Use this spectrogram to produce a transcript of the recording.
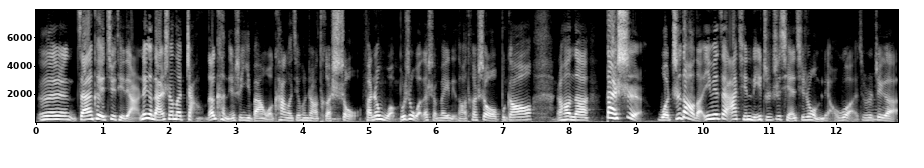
嗯，咱可以具体点儿。那个男生呢，长得肯定是一般。我看过结婚照，特瘦。反正我不是我的审美里头，特瘦不高。然后呢，但是我知道的，因为在阿琴离职之前，其实我们聊过，就是这个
